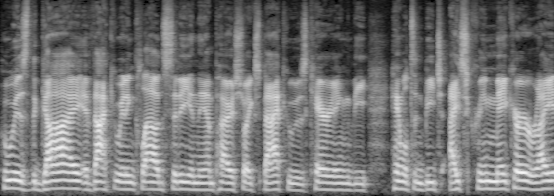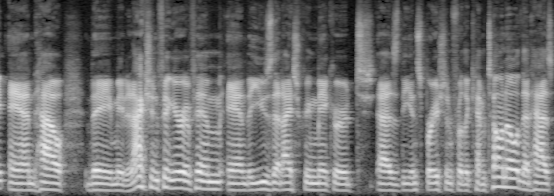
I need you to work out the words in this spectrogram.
who is the guy evacuating Cloud City in The Empire Strikes Back, who's carrying the Hamilton Beach ice cream maker, right? And how they made an action figure of him, and they use that ice cream maker t- as the inspiration for the Camtono that has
